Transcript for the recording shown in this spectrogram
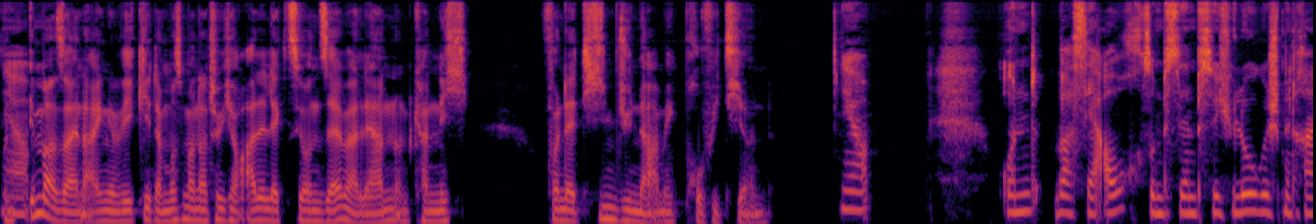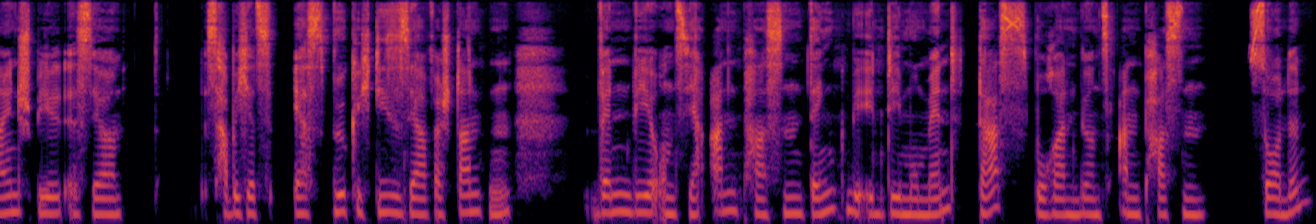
und ja. immer seinen eigenen Weg geht, dann muss man natürlich auch alle Lektionen selber lernen und kann nicht von der Teamdynamik profitieren. Ja. Und was ja auch so ein bisschen psychologisch mit reinspielt, ist ja, das habe ich jetzt erst wirklich dieses Jahr verstanden, wenn wir uns ja anpassen, denken wir in dem Moment, das, woran wir uns anpassen sollen,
